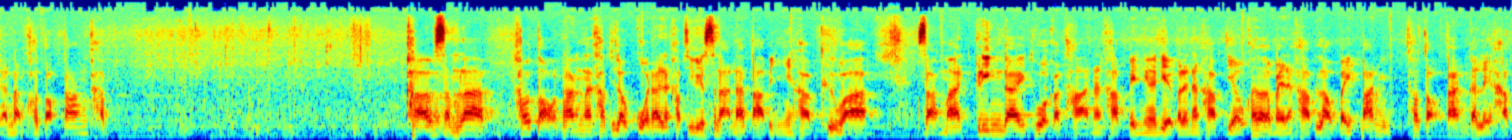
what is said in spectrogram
กันนำข้าวตอกตั้งครับครับสำหรับข้าวตอกตั้งนะครับ ที่เรากวนได้นะครับจะมีลักษณะหน้าตาเป็นอย่างนี้ครับ คือว่าสามารถกลิ้งได้ทั่วกระทะนะครับ เป็นเนื้อเดียวกันเลยนะครับ เดี๋ยวขั้นตอนต่อไปนะครับ เราไปปั้นข้าวตอกตั้งกันเลยครับ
